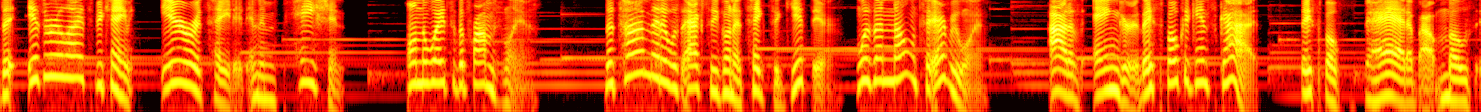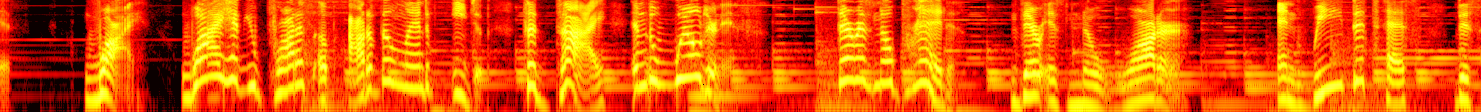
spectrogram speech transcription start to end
the Israelites became irritated and impatient on the way to the promised land. The time that it was actually going to take to get there was unknown to everyone. Out of anger, they spoke against God. They spoke bad about Moses. Why? Why have you brought us up out of the land of Egypt to die in the wilderness? There is no bread, there is no water, and we detest this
